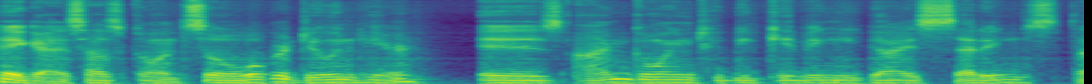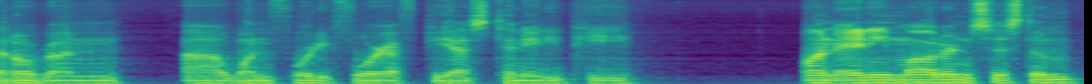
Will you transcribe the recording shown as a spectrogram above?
Hey guys, how's it going? So what we're doing here is I'm going to be giving you guys settings that'll run uh, 144 FPS 1080p on any modern system.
